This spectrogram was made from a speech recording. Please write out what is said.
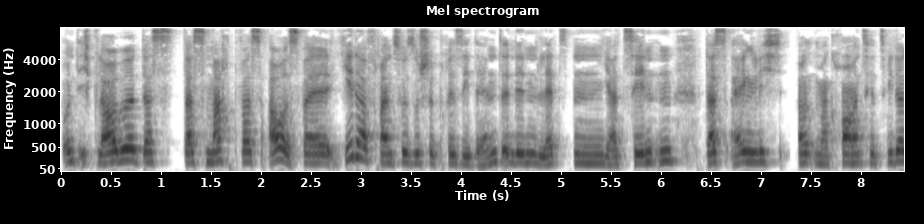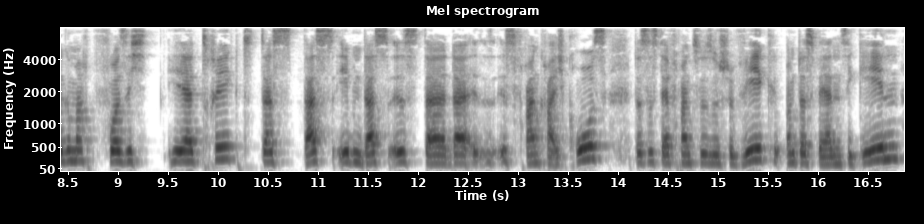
und ich glaube, dass das macht was aus, weil jeder französische Präsident in den letzten Jahrzehnten das eigentlich, und Macron hat es jetzt wieder gemacht, vor sich herträgt, dass das eben das ist, da, da ist Frankreich groß, das ist der französische Weg und das werden sie gehen.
